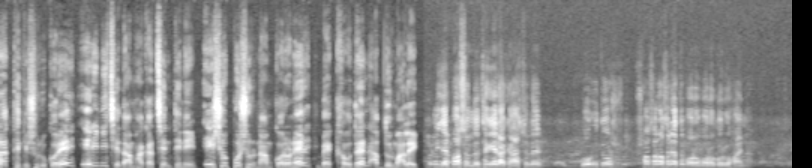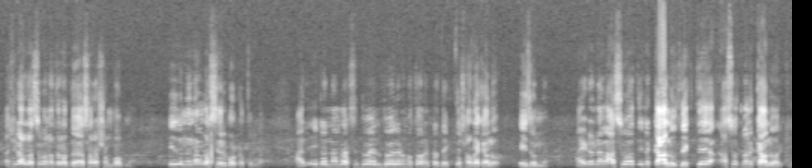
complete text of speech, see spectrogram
লাখ থেকে শুরু করে এরই নিচে দাম হাঁকাচ্ছেন তিনি। এইসব পশুর নামকরণের ব্যাখ্যাও দেন আব্দুল মালেক। নিজের পছন্দ থেকে রাখা। আসলে গরু তো সচরাচর এত বড় বড় গরু হয় না। আসলে আল্লাহ সুবাহ তালা দয়া ছাড়া সম্ভব না। এই জন্য নাম রাখছে এর বরকাতুল্লাহ। আর এটার নাম রাখছে দোয়েল। দোয়েলের মতো অনেকটা দেখতে সাদা কালো এই জন্য আর এটার নাম আসওয়াত, এটা কালো। দেখতে আসওয়াত মানে কালো আর কি।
